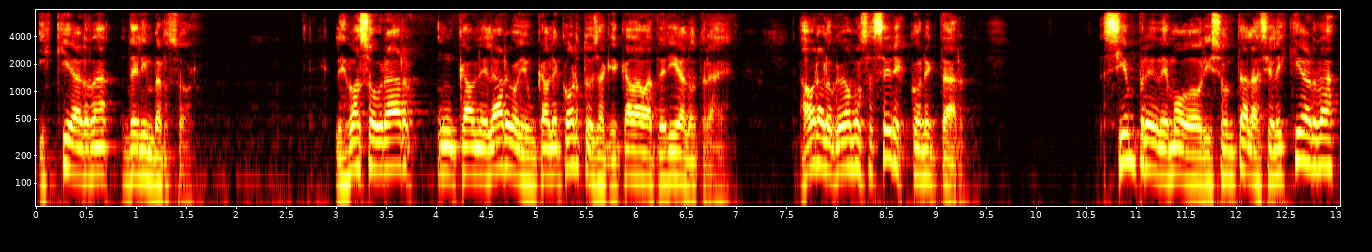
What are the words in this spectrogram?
izquierda del inversor. Les va a sobrar un cable largo y un cable corto, ya que cada batería lo trae. Ahora lo que vamos a hacer es conectar siempre de modo horizontal hacia la izquierda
